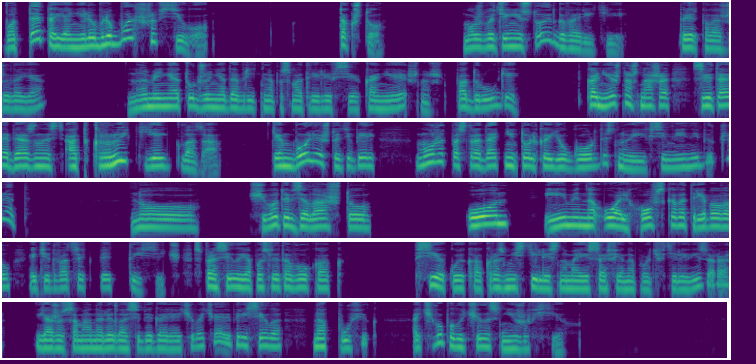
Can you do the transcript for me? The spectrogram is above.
Вот это я не люблю больше всего. Так что, может быть, и не стоит говорить ей, — предположила я. На меня тут же неодобрительно посмотрели все. Конечно ж, подруги. Конечно ж, наша святая обязанность — открыть ей глаза. Тем более, что теперь может пострадать не только ее гордость, но и их семейный бюджет. Но с чего ты взяла, что он именно у Ольховского требовал эти двадцать пять тысяч? — спросила я после того, как все кое-как разместились на моей софе напротив телевизора. Я же сама налила себе горячего чая и пересела на пуфик, отчего получилось ниже всех.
